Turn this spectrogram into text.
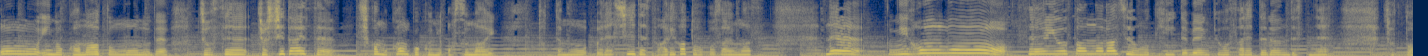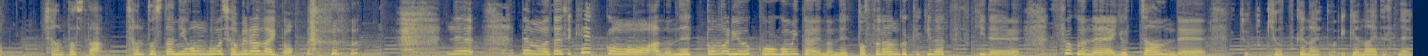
多いのかなと思うので、女性、女子大生、しかも韓国にお住まい、とっても嬉しいです。ありがとうございます。ねえ、日本語を声優さんのラジオを聞いて勉強されてるんですね。ちょっと、ちゃんとした、ちゃんとした日本語を喋らないと。ね、でも私結構あのネットの流行語みたいなネットスラング的なやつ好きですぐね言っちゃうんでちょっと気をつけないといけないですね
